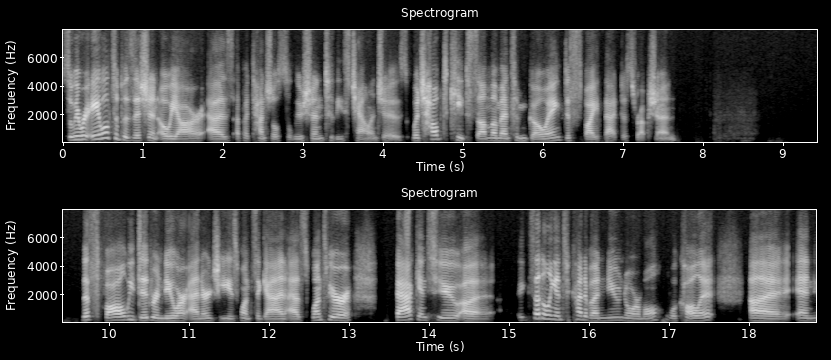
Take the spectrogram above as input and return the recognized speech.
So we were able to position OER as a potential solution to these challenges, which helped keep some momentum going despite that disruption this fall we did renew our energies once again as once we were back into uh, settling into kind of a new normal, we'll call it. Uh, and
